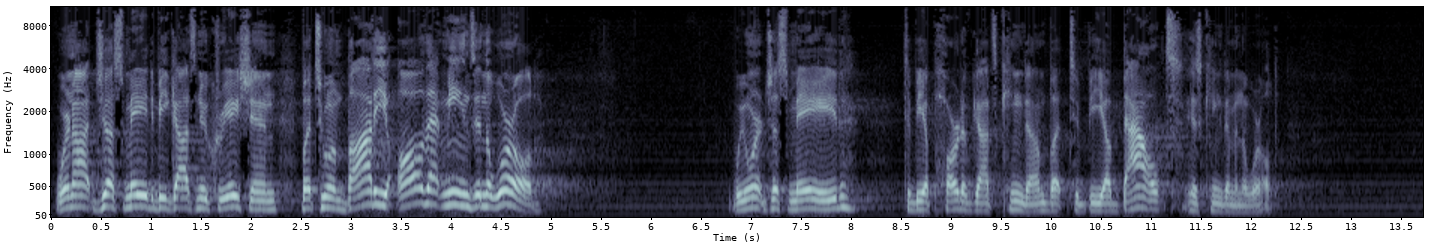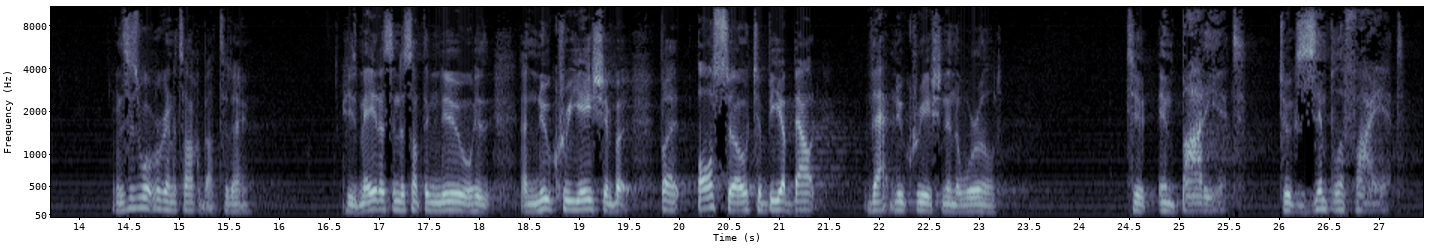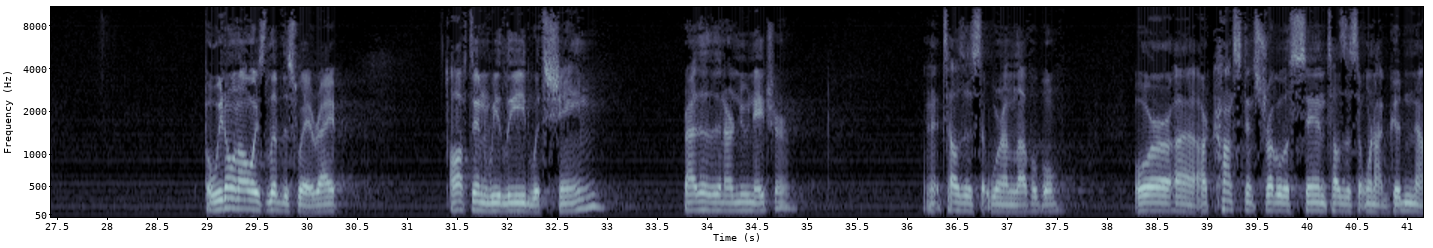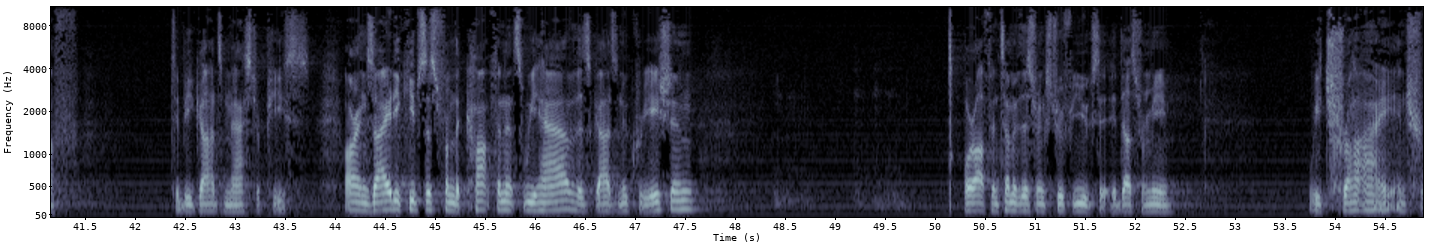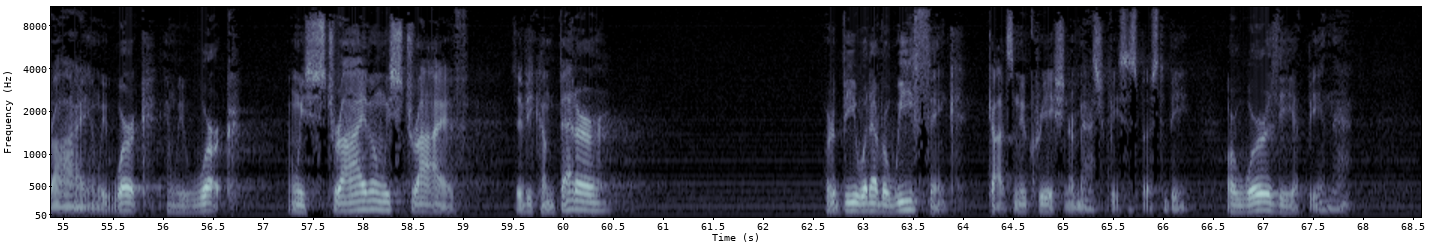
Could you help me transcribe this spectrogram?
We're not just made to be God's new creation, but to embody all that means in the world. We weren't just made to be a part of God's kingdom, but to be about his kingdom in the world. And this is what we're going to talk about today. He's made us into something new, a new creation, but, but also to be about that new creation in the world, to embody it, to exemplify it. But we don't always live this way, right? Often we lead with shame rather than our new nature. And it tells us that we're unlovable. Or uh, our constant struggle with sin tells us that we're not good enough to be God's masterpiece. Our anxiety keeps us from the confidence we have as God's new creation. Or often, tell me if this rings true for you because it, it does for me. We try and try and we work and we work and we strive and we strive to become better or to be whatever we think God's new creation or masterpiece is supposed to be or worthy of being that.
